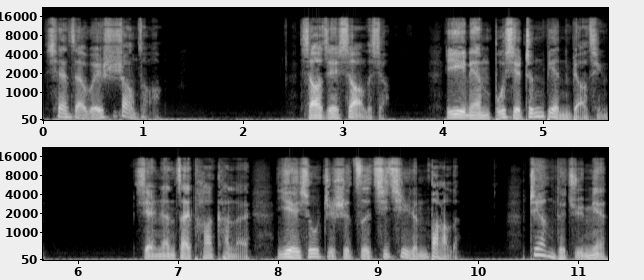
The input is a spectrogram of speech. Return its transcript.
现在为时尚早。小杰笑了笑，一脸不屑争辩的表情。显然，在他看来，叶修只是自欺欺人罢了。这样的局面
